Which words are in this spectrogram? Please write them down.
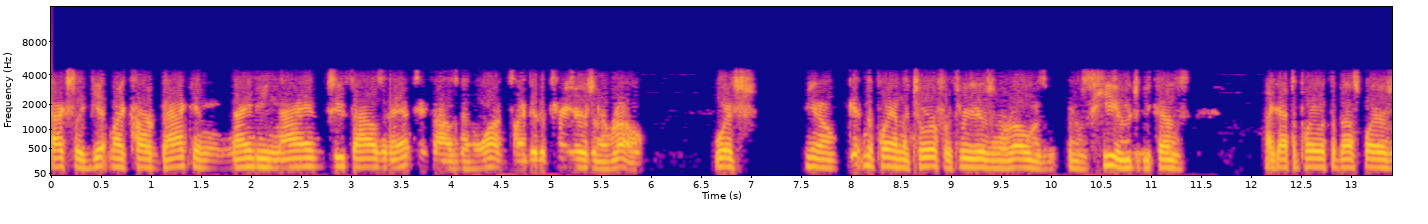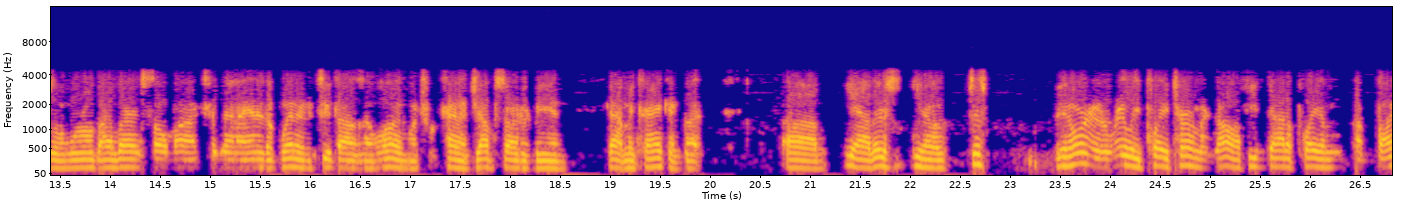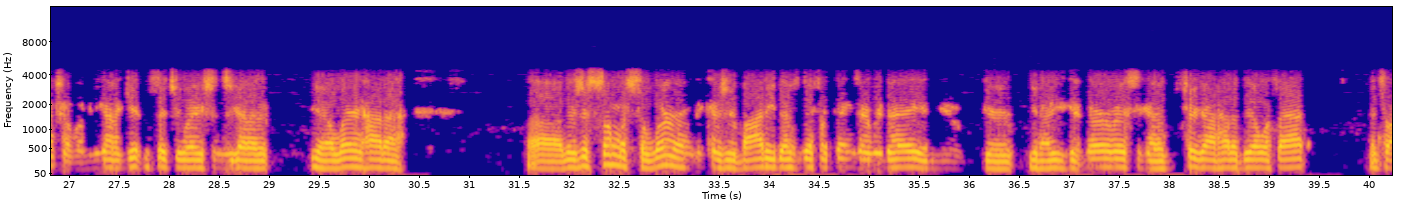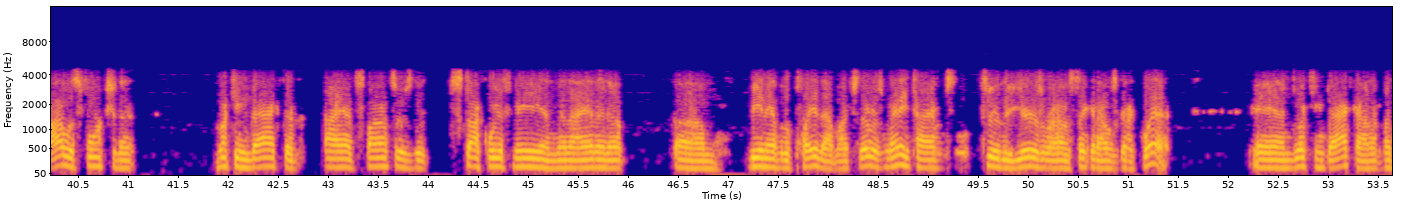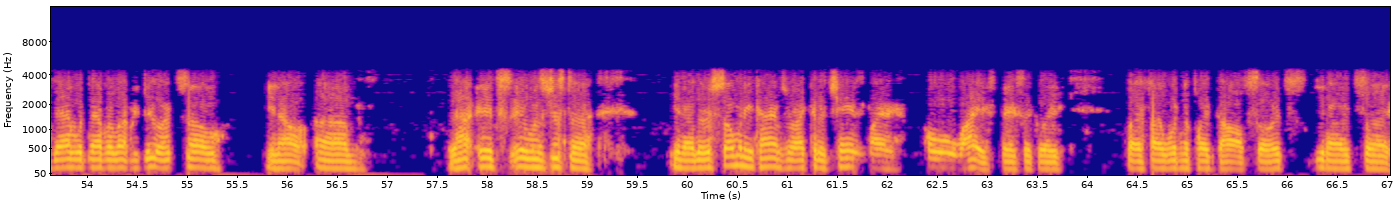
actually get my card back in 99, 2000, and 2001. So I did it three years in a row, which, you know, getting to play on the tour for three years in a row was, was huge because I got to play with the best players in the world. I learned so much, and then I ended up winning in 2001, which kind of jump started me and got me cranking. But um, yeah, there's you know just in order to really play tournament golf, you've got to play a, a bunch of them. You got to get in situations. You got to you know learn how to. Uh, there's just so much to learn because your body does different things every day, and you you're you know you get nervous. You got to figure out how to deal with that. And so I was fortunate looking back that I had sponsors that stuck with me and then I ended up um, being able to play that much. There was many times through the years where I was thinking I was going to quit. And looking back on it, my dad would never let me do it. So, you know, um, that it's, it was just a, you know, there were so many times where I could have changed my whole life basically, but if I wouldn't have played golf. So it's, you know, it's, uh,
